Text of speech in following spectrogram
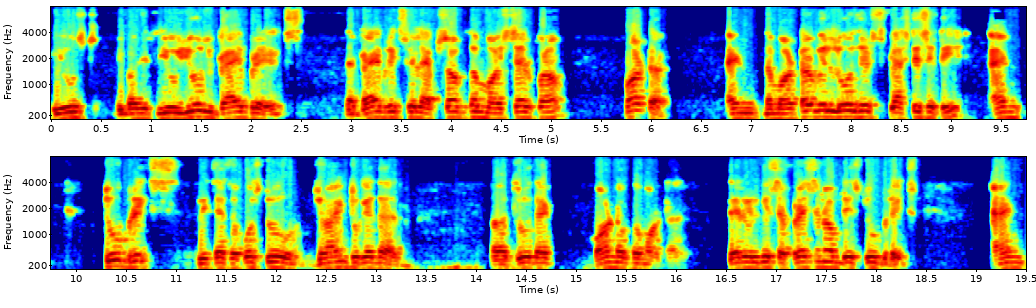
used. Because if you use dry bricks, the dry bricks will absorb the moisture from mortar. And the mortar will lose its plasticity and two bricks which are supposed to join together uh, through that bond of the mortar, there will be separation of these two bricks and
